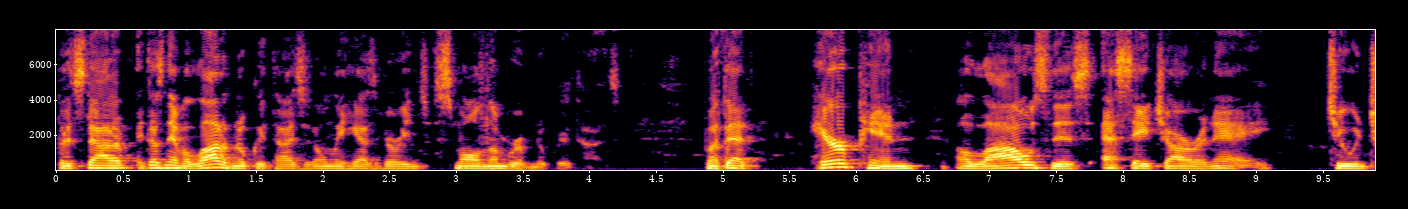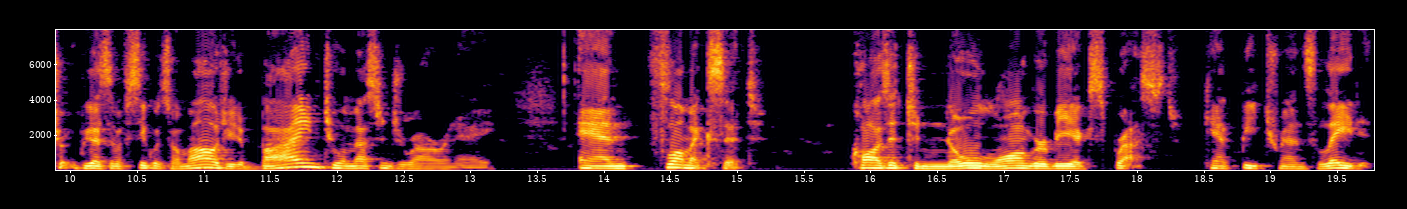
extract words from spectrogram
but it's not. A, it doesn't have a lot of nucleotides. It only has a very small number of nucleotides. But that hairpin allows this shRNA to, because of sequence homology, to bind to a messenger RNA and flummox it cause it to no longer be expressed, can't be translated.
